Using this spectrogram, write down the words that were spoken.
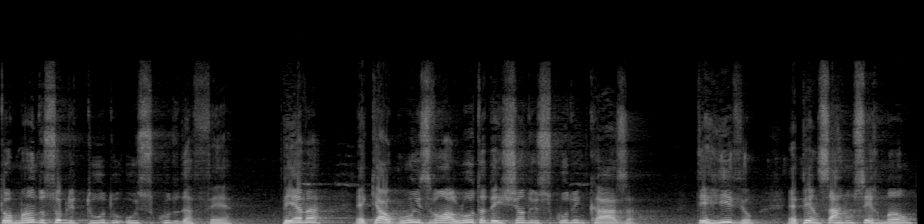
tomando sobretudo o escudo da fé. Pena é que alguns vão à luta deixando o escudo em casa. Terrível é pensar num sermão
